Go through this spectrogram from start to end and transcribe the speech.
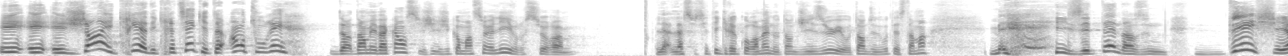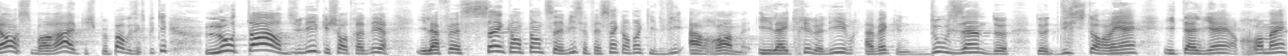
Et, Jean écrit à des chrétiens qui étaient entourés. Dans, mes vacances, j'ai commencé un livre sur euh, la, la, société gréco-romaine au temps de Jésus et au temps du Nouveau Testament mais ils étaient dans une déchéance morale que je ne peux pas vous expliquer. L'auteur du livre que je suis en train de lire, il a fait 50 ans de sa vie, ça fait 50 ans qu'il vit à Rome. il a écrit le livre avec une douzaine de, d'historiens italiens, romains.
